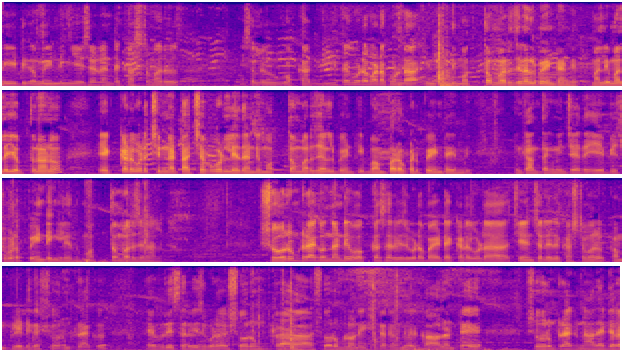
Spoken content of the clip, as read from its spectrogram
నీట్గా మెయింటైన్ చేశాడంటే కస్టమర్. అసలు ఒక్క గీత కూడా పడకుండా ఇంత ఇది మొత్తం ఒరిజినల్ పెయింట్ అండి. మళ్ళీ మళ్ళీ చెప్తున్నాను ఎక్కడ కూడా చిన్న టచ్ అప్ కూడా లేదండి. మొత్తం ఒరిజినల్ పెయింట్ ఈ బంపర్ ఒకటి పెయింట్ అయింది. ఇంకా అంతకుమించి అయితే ఏ పీస్ కూడా పెయింటింగ్ లేదు. మొత్తం ఒరిజినల్. షోరూమ్ ట్రాక్ ఉందండి. ఒక్క సర్వీస్ కూడా బయట ఎక్కడ కూడా చేయించలేదు కస్టమర్. కంప్లీట్గా షోరూమ్ ట్రాక్. ఎవ్రీ సర్వీస్ కూడా షోరూమ్ ట్రా షోరూంలోనే హిస్టరీ ఉంది. మీరు కావాలంటే షోరూమ్ ట్రాక్ నా దగ్గర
